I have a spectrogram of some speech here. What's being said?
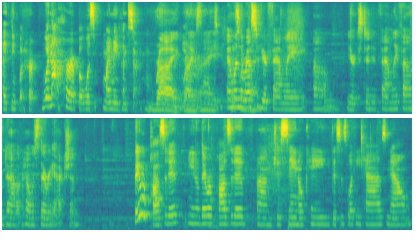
I think what hurt well not hurt but was my main concern. Right right right. And That's when the rest right. of your family um, your extended family found out how was their reaction? They were positive you know they were positive um, just saying okay this is what he has now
